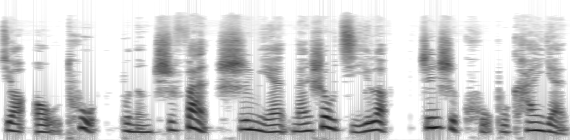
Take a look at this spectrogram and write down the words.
就要呕吐，不能吃饭，失眠，难受极了，真是苦不堪言。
